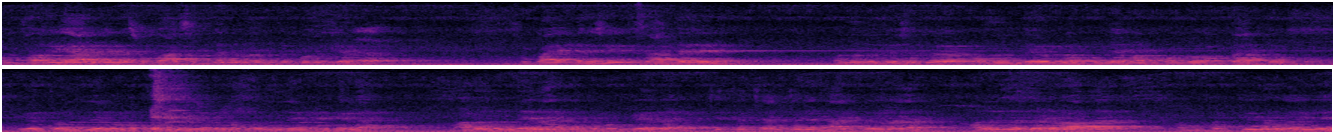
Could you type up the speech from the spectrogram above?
ಅಂಥವ್ರು ಯಾರಿಗೆಲ್ಲ ಸುಖ ಸಿಗ್ತದೆ ಅಂತ ತಿಳ್ಕೊಂಡು ಕೇಳ್ತಾರೆ. ಸುಖ ಇದ್ರೆ ಸಿಗಕ್ಕೆ ಸಾಧ್ಯವೇ ಇಲ್ಲ. ಒಂದೊಂದು ದಿವಸಕ್ಕೆ ಒಂದೊಂದು ದೇವ್ರನ್ನ ಪೂಜೆ ಮಾಡಿಕೊಂಡು ಅರ್ಥಾತು ಇವತ್ತೊಂದು ದೇವರು, ಮತ್ತೊಂದು ದೇವರು ಮತ್ತೊಂದು ದೇವರು ಹೀಗೆಲ್ಲ ಮಾಡೋದ್ರಿಂದ ಏನಾಗ್ತದೆ ಅಂತ ಕೇಳಿದ್ರೆ ಚಿತ್ತ ಚಂಚಲನ ಆಗ್ತದೆ. ಅದರಿಂದ ದೃಢವಾದ ಒಂದು ಭಕ್ತಿ ನಮಗಲ್ಲಿ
